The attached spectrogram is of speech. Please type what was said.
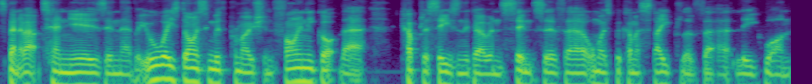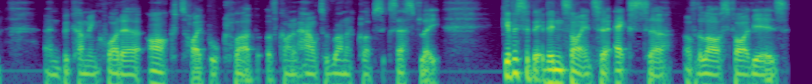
spent about ten years in there, but you're always dicing with promotion. Finally got there a couple of seasons ago, and since have uh, almost become a staple of uh, League One and becoming quite an archetypal club of kind of how to run a club successfully. Give us a bit of insight into Exeter of the last five years.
